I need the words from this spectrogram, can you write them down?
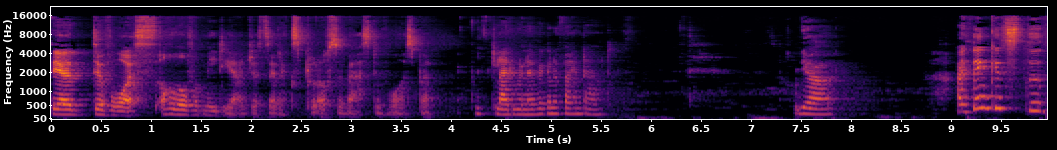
their divorce all over media, just an explosive ass divorce, but I'm glad we're never gonna find out. Yeah. I think it's the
